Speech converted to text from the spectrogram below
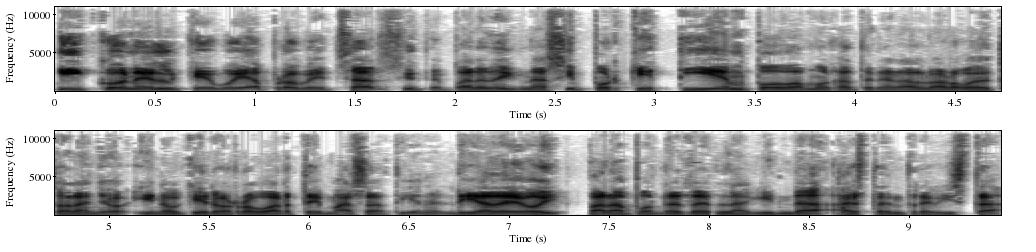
y con el que voy a aprovechar, si te parece, Ignasi, porque tiempo vamos a tener a lo largo de todo el año y no quiero robarte más a ti en el día de hoy para ponerle la guinda a esta entrevista.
